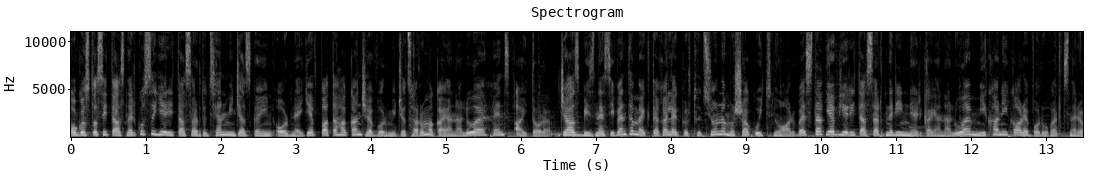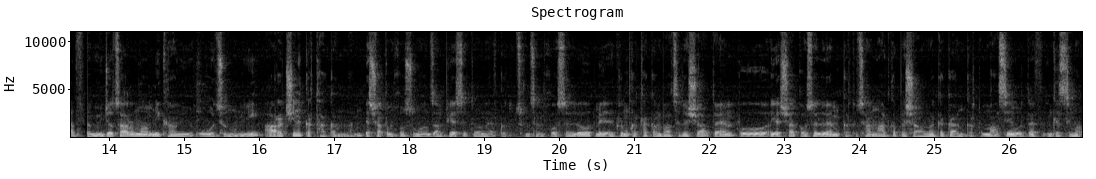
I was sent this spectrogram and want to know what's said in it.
Օգոստոսի 12-ը երիտասարդության միջազգային օրն է եւ պատահական չէ, որ միջոցառումը կայանալու է հենց այդ օրը։ Jazz Business Event-ը մեկտեղել է կրթությունը, մշակույթն ու արվեստը եւ երիտասարդներին ներկայանալու է մի քանի կարևոր ուղերձներով։ Միջոցառումը մի քանի ուղղություն ունի։ Առաջինը կրթականն է Ես շատ եմ խոսում անձամբ ես, հետո նաև կրթությունից եմ խոսելու։ Մեր երկրում կրթական բացերը շատ են ու ես շատ խոսելու եմ կրթության հատկապես շարունակական կրթության մասին, որտեղ ինքս հիմա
